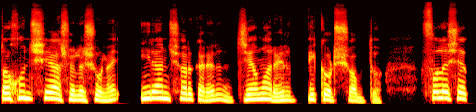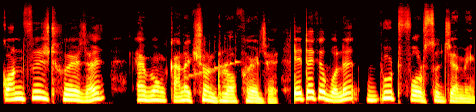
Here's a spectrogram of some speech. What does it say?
তখন সে আসলে শুনে ইরান সরকারের জ্যামারের বিকট শব্দ। ফলে সে কনফিউজড হয়ে যায় এবং কানেকশন ড্রপ হয়ে যায়। এটাকে বলে ব্রুট ফোর্স জ্যামিং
